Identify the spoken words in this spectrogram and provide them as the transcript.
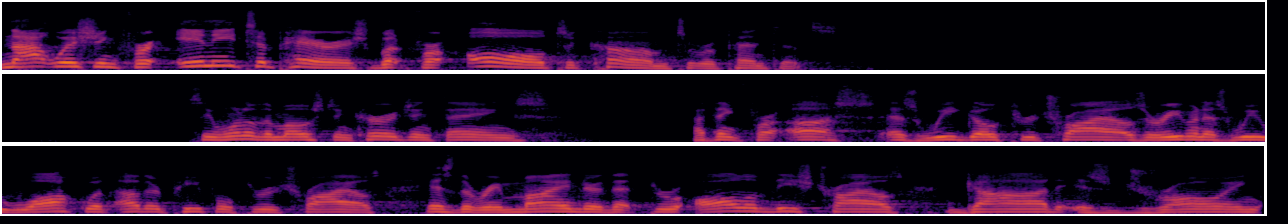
not wishing for any to perish, but for all to come to repentance. See, one of the most encouraging things I think for us, as we go through trials, or even as we walk with other people through trials, is the reminder that through all of these trials, God is drawing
